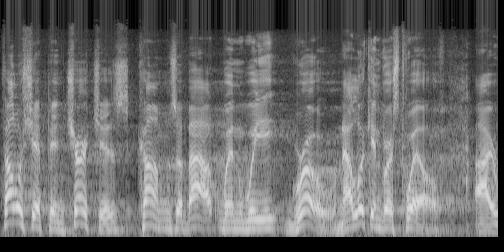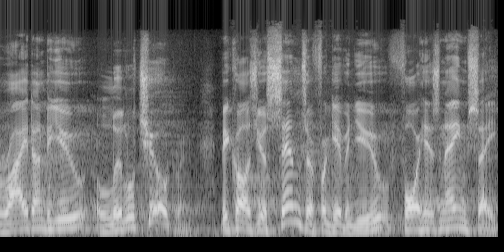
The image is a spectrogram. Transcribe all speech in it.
fellowship in churches comes about when we grow. Now look in verse 12. I write unto you, little children, because your sins are forgiven you for his name's sake.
